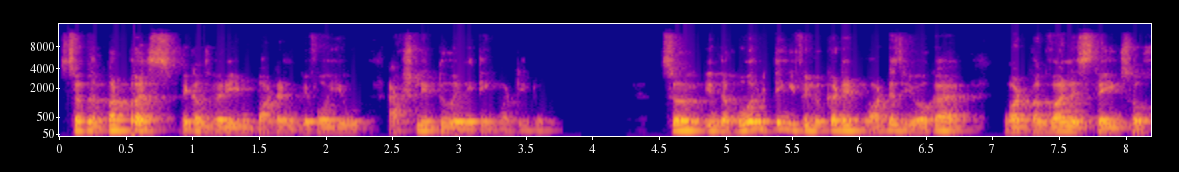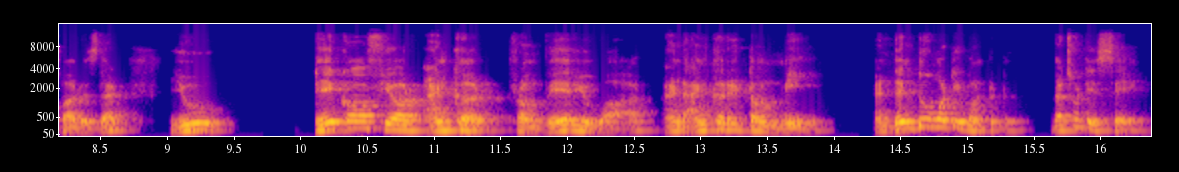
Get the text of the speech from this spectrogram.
So the purpose becomes very important before you actually do anything what you do. So in the whole thing, if you look at it, what is yoga? What Bhagwan is saying so far is that you take off your anchor from where you are and anchor it on me, and then do what you want to do. That's what he's saying.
